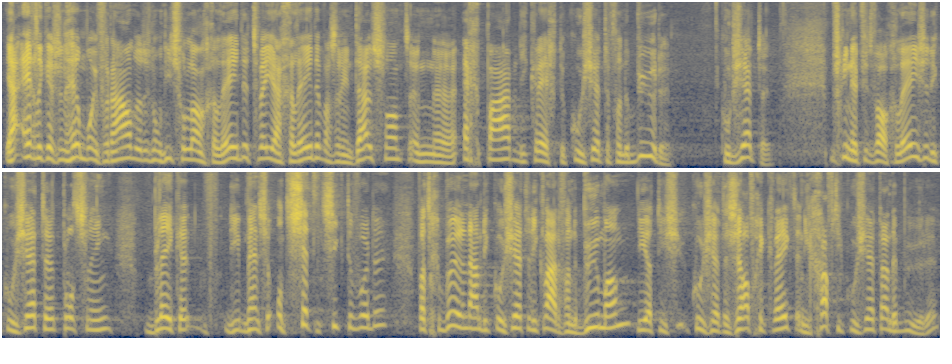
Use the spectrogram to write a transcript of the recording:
Ja, eigenlijk is het een heel mooi verhaal. Dat is nog niet zo lang geleden. Twee jaar geleden was er in Duitsland een uh, echtpaar die kreeg de courgette van de buren. Courgette. Misschien heb je het wel gelezen, die courgette, plotseling bleken die mensen ontzettend ziek te worden. Wat gebeurde nou? Die courgette die kwamen van de buurman, die had die courgette zelf gekweekt en die gaf die courgette aan de buren.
